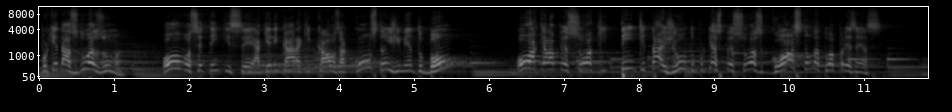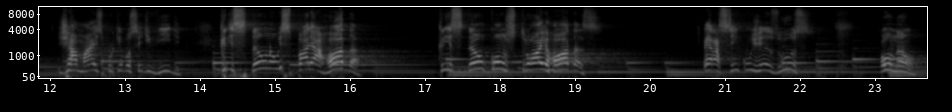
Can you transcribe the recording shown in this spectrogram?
Porque das duas, uma. Ou você tem que ser aquele cara que causa constrangimento bom, ou aquela pessoa que tem que estar tá junto porque as pessoas gostam da tua presença. Jamais porque você divide. Cristão não espalha roda. Cristão constrói rodas. Era assim com Jesus. Ou não?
